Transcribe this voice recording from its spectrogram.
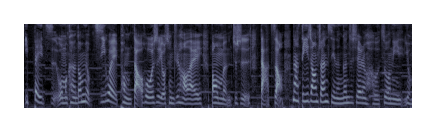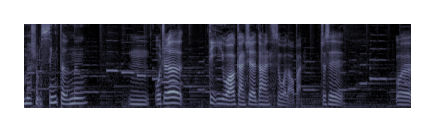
一辈子我们可能都没有机会碰到，或者是由陈君豪来帮我们就是打造。那第一张专辑能跟这些人合作，你有没有什么心得呢？嗯，我觉得第一我要感谢的当然是我老板，就是我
